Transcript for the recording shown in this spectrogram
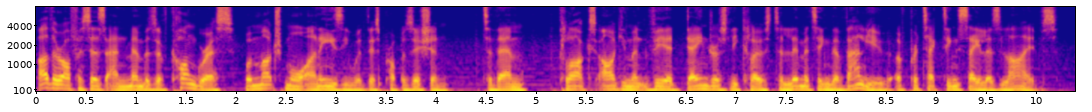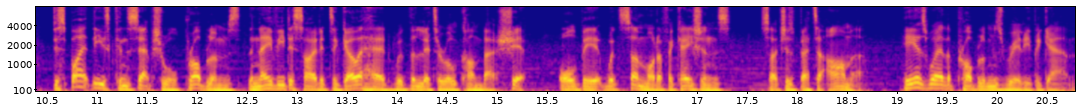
Other officers and members of Congress were much more uneasy with this proposition. To them, Clark's argument veered dangerously close to limiting the value of protecting sailors' lives. Despite these conceptual problems, the Navy decided to go ahead with the littoral combat ship, albeit with some modifications, such as better armor. Here's where the problems really began.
